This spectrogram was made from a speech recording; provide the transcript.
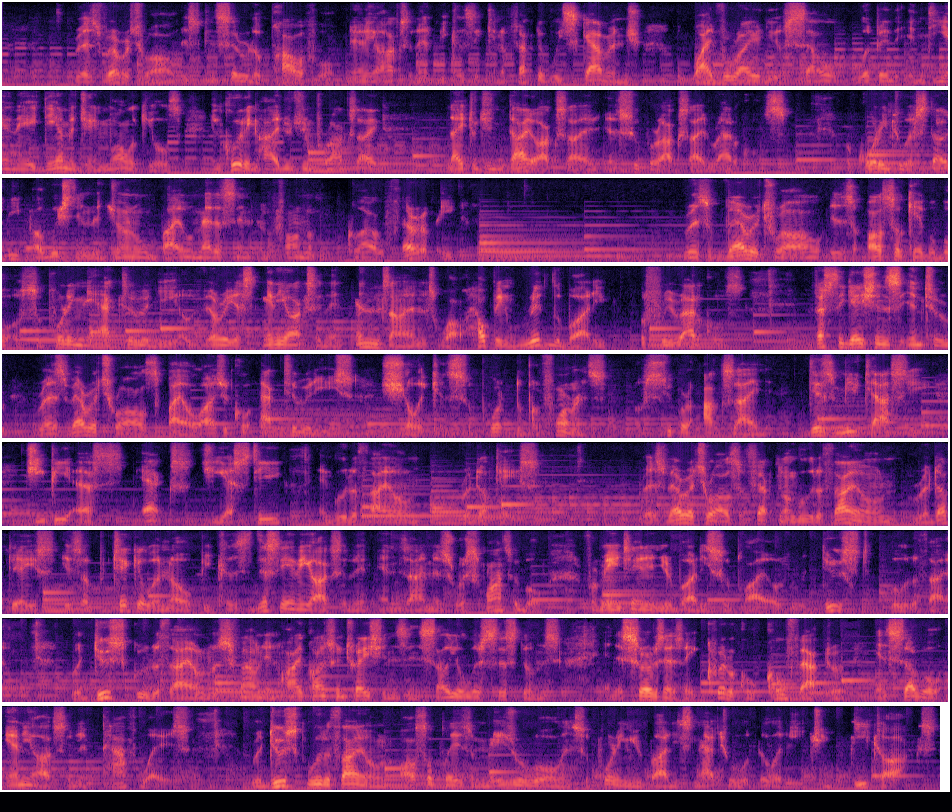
resveratrol is considered a powerful antioxidant because it can effectively scavenge a wide variety of cell, lipid, and DNA damaging molecules, including hydrogen peroxide, nitrogen dioxide, and superoxide radicals. According to a study published in the journal Biomedicine and Pharmacotherapy, Resveratrol is also capable of supporting the activity of various antioxidant enzymes while helping rid the body of free radicals. Investigations into resveratrol's biological activities show it can support the performance of superoxide dismutase, GPS, X, GST, and glutathione reductase. Resveratrol's effect on glutathione reductase is of particular note because this antioxidant enzyme is responsible for maintaining your body's supply of reduced glutathione. Reduced glutathione is found in high concentrations in cellular systems and it serves as a critical cofactor in several antioxidant pathways. Reduced glutathione also plays a major role in supporting your body's natural ability to detox.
